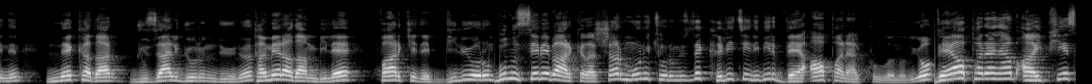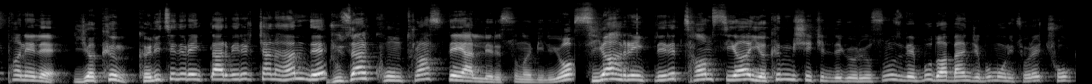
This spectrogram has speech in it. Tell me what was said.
renklerinin ne kadar güzel göründüğünü kameradan bile fark edebiliyorum. Bunun sebebi arkadaşlar monitörümüzde kaliteli bir VA panel kullanılıyor. VA panel hem IPS panele yakın kaliteli renkler verirken hem de güzel kontrast değerleri sunabiliyor. Siyah renkleri tam siyaha yakın bir şekilde görüyorsunuz ve bu da bence bu monitöre çok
